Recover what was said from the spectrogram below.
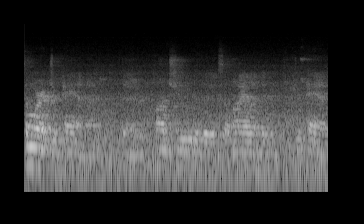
somewhere in Japan, uh, the Honshu, the, some island in Japan.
